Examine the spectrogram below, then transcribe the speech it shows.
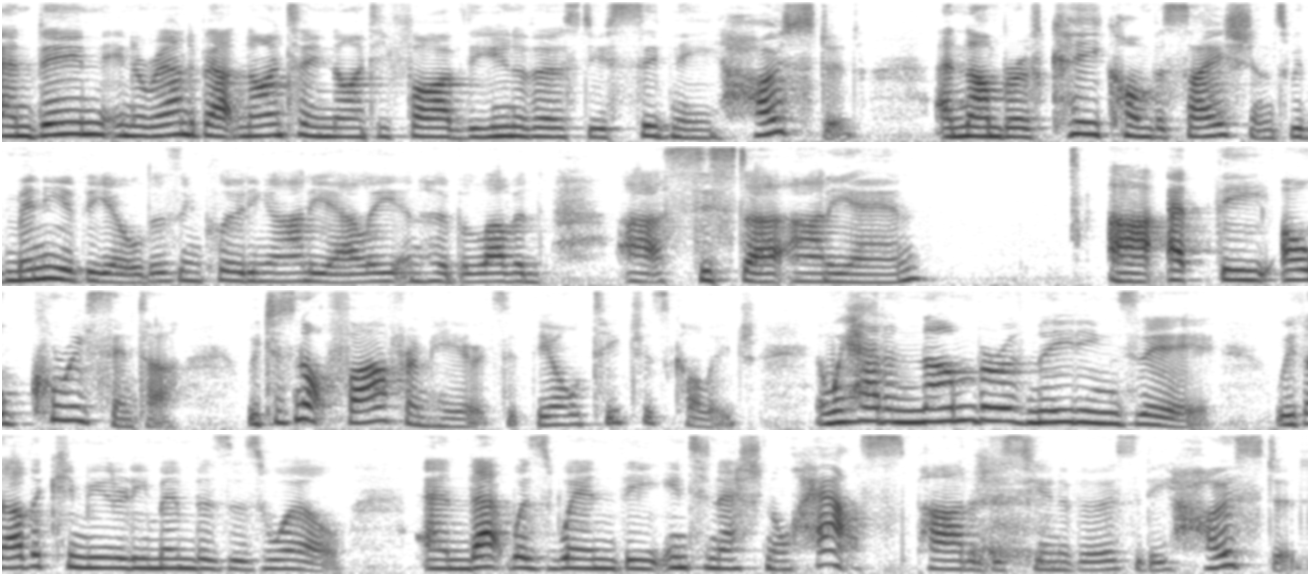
And then in around about 1995, the University of Sydney hosted a number of key conversations with many of the elders, including Auntie Ali and her beloved uh, sister Auntie Anne, uh, at the old Koori Centre, which is not far from here. It's at the old Teachers College. And we had a number of meetings there with other community members as well. And that was when the International House, part of this university, hosted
